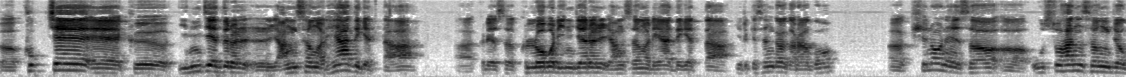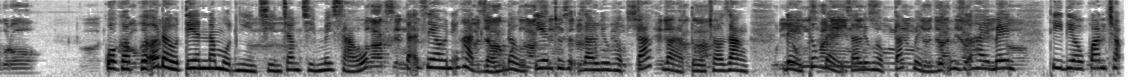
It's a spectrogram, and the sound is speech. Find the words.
어, 국제의 그 인재들을 양성을 해야 되겠다. 아, 그래서 글로벌 인재를 양성을 해야 되겠다. 이렇게 생각을 하고 어, 퀴논에서 어, 우수한 성적으로 Cuộc gặp gỡ đầu tiên năm 1996 đã gieo những hạt giống đầu tiên cho sự giao lưu hợp tác và tôi cho rằng để thúc đẩy giao lưu hợp tác bền vững giữa hai bên thì điều quan trọng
